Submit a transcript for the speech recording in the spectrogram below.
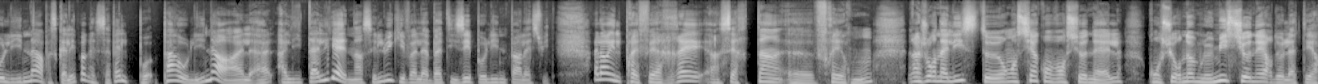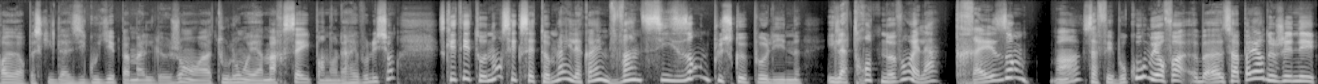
Paulina, parce qu'à l'époque, elle s'appelle Pa- Paolina, hein, à, à l'italienne. hein. C'est lui qui va la baptiser Pauline par la suite. Alors, il préférerait un certain euh, Fréron, un journaliste euh, ancien conventionnel, qu'on surnomme le missionnaire de la terreur, parce qu'il a zigouillé pas mal de gens à Toulon et à Marseille pendant la Révolution. Ce qui est étonnant, c'est que cet homme-là, il a quand même 26 ans de plus que Pauline. Il a 39 ans, elle a 13 ans. Hein, ça fait beaucoup, mais enfin, euh, bah, ça n'a pas l'air de gêner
